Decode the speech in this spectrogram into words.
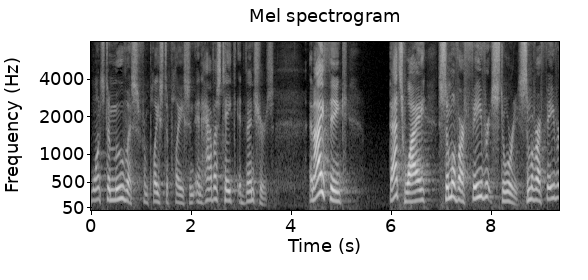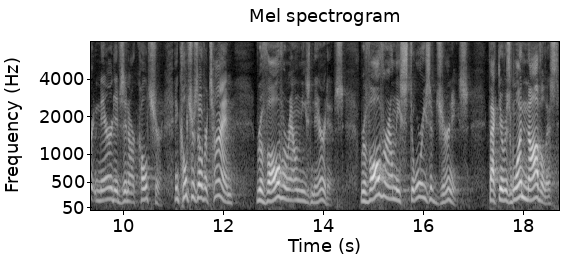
wants to move us from place to place and, and have us take adventures. And I think that's why some of our favorite stories, some of our favorite narratives in our culture, and cultures over time, revolve around these narratives, revolve around these stories of journeys. In fact, there was one novelist,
